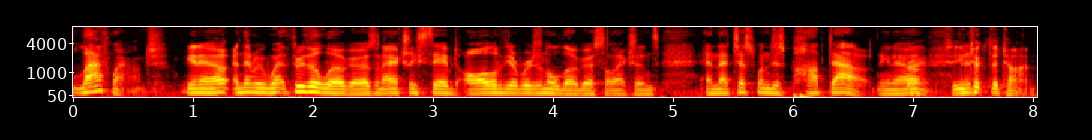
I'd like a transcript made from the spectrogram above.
Laugh Lounge, you know, and then we went through the logos, and I actually saved all of the original logo selections, and that just one just popped out, you know. Right. So you And it- took the time.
